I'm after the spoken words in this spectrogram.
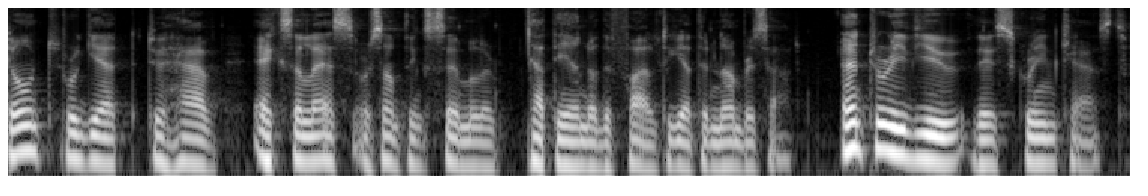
Don't forget to have XLS or something similar at the end of the file to get the numbers out. And to review the screencast.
